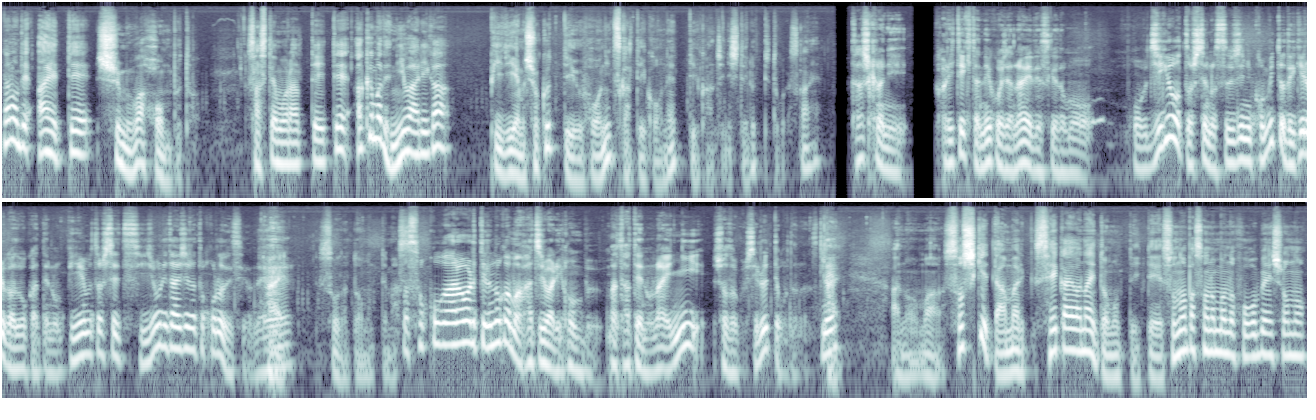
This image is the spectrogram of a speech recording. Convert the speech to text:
なのであえて主務は本部とさせてもらっていてあくまで2割が PDM 職っていう方に使っていこうねっていう感じにしてるっていうとこですかね。確かに借りてきた猫じゃないですけどもこう事業としての数字にコミットできるかどうかっていうのを PM として非常に大事なところですよね。はいそうだと思ってままあ、す。そこが現れてるのがまあ8割本部、まあ、縦のラインに所属してるってことなんですね。はいあのまあ、組織ってあんまり正解はないと思っていてその場そのものフォーメーションの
